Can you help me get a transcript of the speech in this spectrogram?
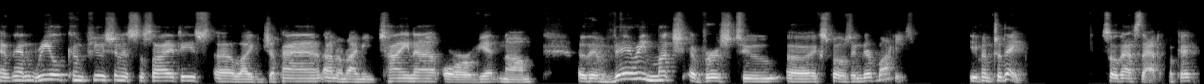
and then real Confucianist societies uh, like Japan, I don't know, I mean China or Vietnam, they're very much averse to exposing their bodies, even today. So that's that. Okay,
